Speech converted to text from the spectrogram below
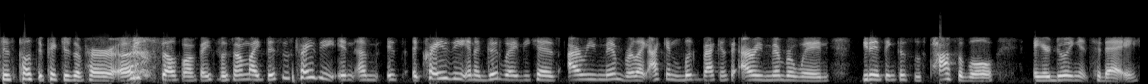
just posted pictures of herself uh, on Facebook. So I'm like, this is crazy, and um, it's crazy in a good way because I remember, like, I can look back and say, I remember when you didn't think this was possible, and you're doing it today.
